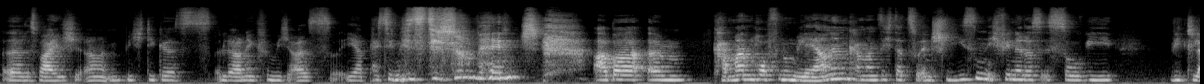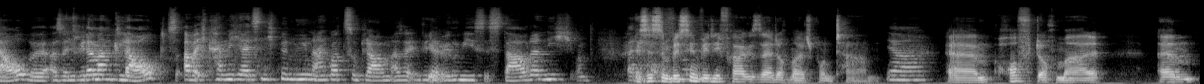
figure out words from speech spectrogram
äh, das war eigentlich äh, ein wichtiges Learning für mich als eher pessimistischer Mensch. Aber ähm, kann man Hoffnung lernen? Kann man sich dazu entschließen? Ich finde, das ist so wie, wie Glaube. Also entweder man glaubt, aber ich kann mich ja jetzt nicht bemühen, an Gott zu glauben. Also entweder ja. irgendwie ist es da oder nicht. Und es ist ein bisschen wie die Frage, sei doch mal spontan. Ja. Ähm, hoff doch mal. Ähm,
